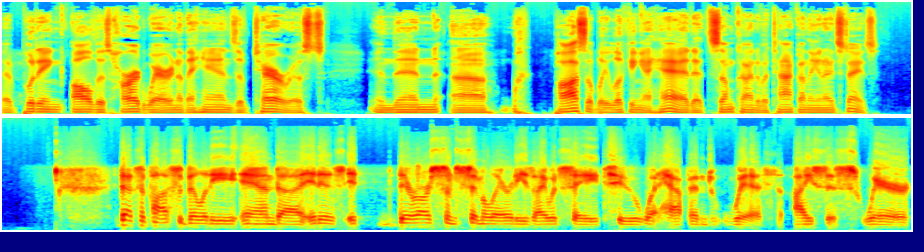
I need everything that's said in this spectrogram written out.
uh, putting all this hardware into the hands of terrorists, and then uh, possibly looking ahead at some kind of attack on the United States. That's a possibility, and uh, it is. It there are some similarities, I would say, to what happened with ISIS, where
